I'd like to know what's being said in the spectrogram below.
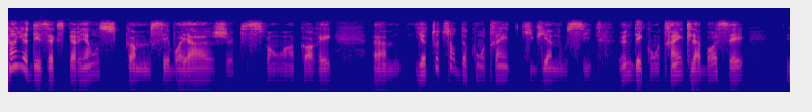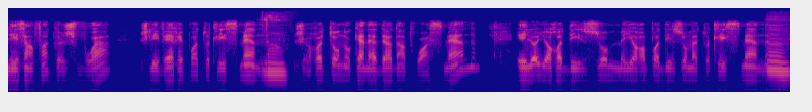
quand il y a des expériences comme ces voyages qui se font en Corée, euh, il y a toutes sortes de contraintes qui viennent aussi. Une des contraintes là-bas, c'est les enfants que je vois, je ne les verrai pas toutes les semaines. Je retourne au Canada dans trois semaines et là, il y aura des Zooms, mais il n'y aura pas des Zooms à toutes les semaines. Mmh.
